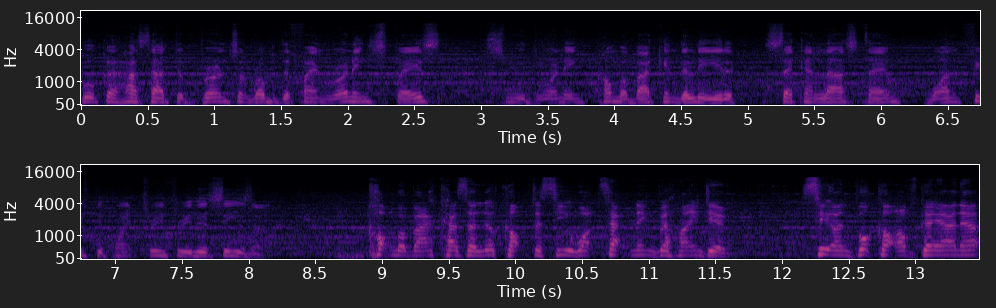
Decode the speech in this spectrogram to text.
Booker has had to burn some rubber to find running space. Smooth running, Cumberbatch in the lead. Second last time, 150.33 this season. Cumberbatch has a look up to see what's happening behind him. Cian Booker of Guyana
